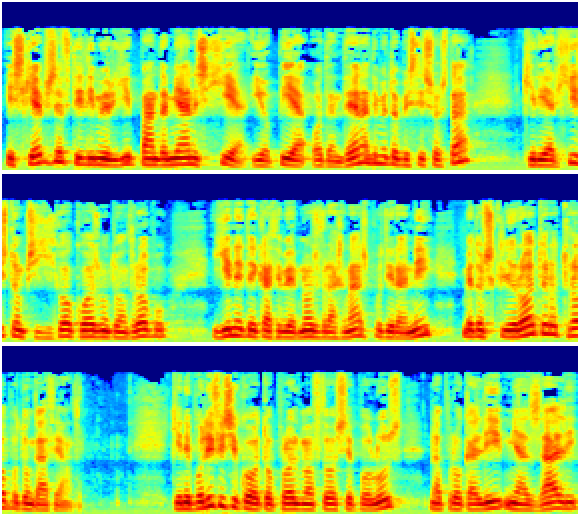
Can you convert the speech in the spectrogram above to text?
Η σκέψη αυτή δημιουργεί πάντα μια ανησυχία, η οποία όταν δεν αντιμετωπιστεί σωστά, κυριαρχεί στον ψυχικό κόσμο του ανθρώπου, γίνεται καθημερινός βραχνάς που τυραννεί με τον σκληρότερο τρόπο τον κάθε άνθρωπο. Και είναι πολύ φυσικό το πρόβλημα αυτό σε πολλούς να προκαλεί μια ζάλη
